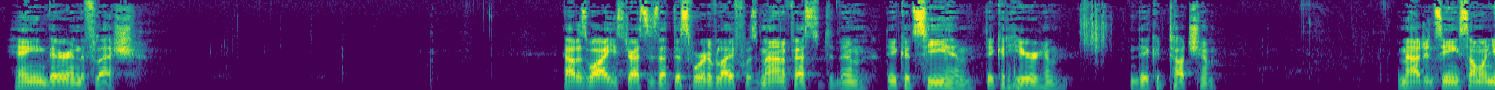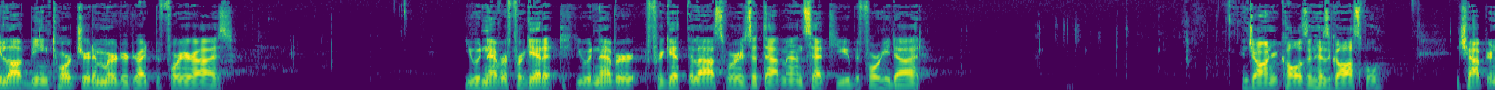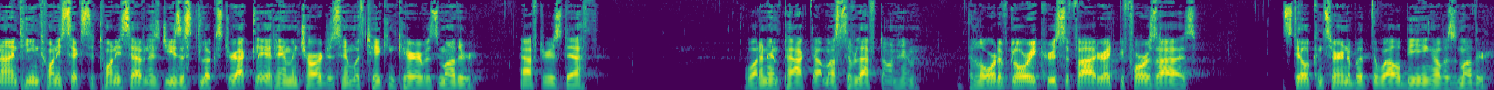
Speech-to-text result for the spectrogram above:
hanging there in the flesh. That is why he stresses that this word of life was manifested to them. They could see him, they could hear him, and they could touch him. Imagine seeing someone you love being tortured and murdered right before your eyes. You would never forget it. You would never forget the last words that that man said to you before he died. And John recalls in his gospel, in chapter 19, 26 to 27, as Jesus looks directly at him and charges him with taking care of his mother after his death. What an impact that must have left on him. The Lord of glory crucified right before his eyes, still concerned about the well being of his mother.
